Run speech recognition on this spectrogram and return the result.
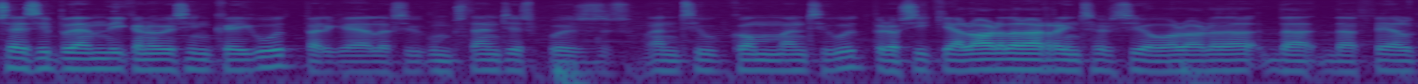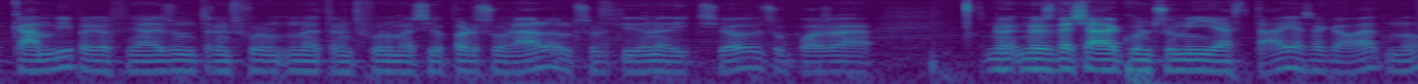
sé si podem dir que no haguessin caigut, perquè les circumstàncies pues, han sigut com han sigut, però sí que a l'hora de la reinserció o a l'hora de, de, de fer el canvi, perquè al final és un transform, una transformació personal, el sortir d'una addicció suposa... No, no és deixar de consumir i ja està, ja s'ha acabat, no?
